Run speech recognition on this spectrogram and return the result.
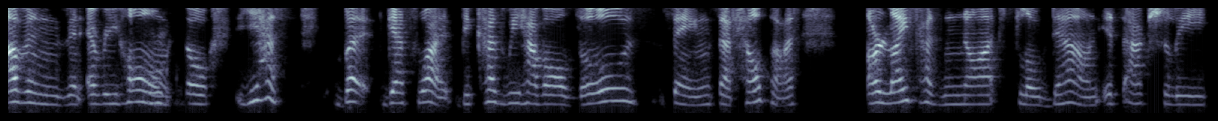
ovens in every home mm. so yes but guess what because we have all those things that help us our life has not slowed down. It's actually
